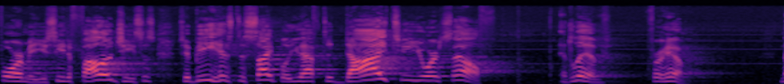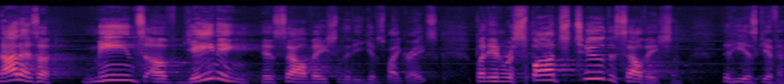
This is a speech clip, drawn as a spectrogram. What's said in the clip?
for me. You see, to follow Jesus, to be his disciple, you have to die to yourself and live for him. Not as a means of gaining his salvation that he gives by grace, but in response to the salvation that he has given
